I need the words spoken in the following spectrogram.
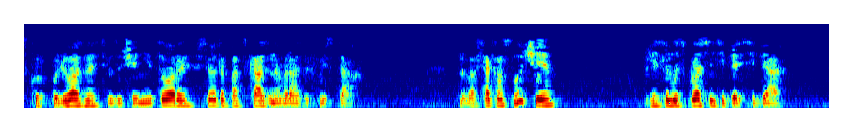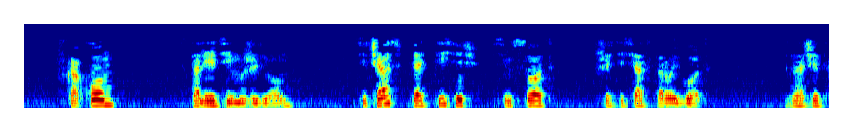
скрупулезность в изучении Торы, все это подсказано в разных местах. Но во всяком случае, если мы спросим теперь себя, в каком столетии мы живем, сейчас 5762 год. Значит,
